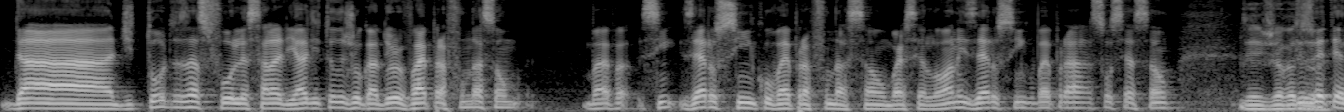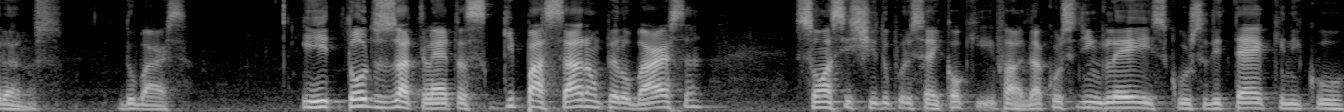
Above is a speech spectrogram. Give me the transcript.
da de todas as folhas salariais de todo jogador vai para a fundação vai pra- sim, 0,5 vai para a fundação Barcelona e 0,5 vai para a associação dos veteranos do Barça. E todos os atletas que passaram pelo Barça são assistidos por isso aí. Qual que fala? Dá curso de inglês, curso de técnico,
